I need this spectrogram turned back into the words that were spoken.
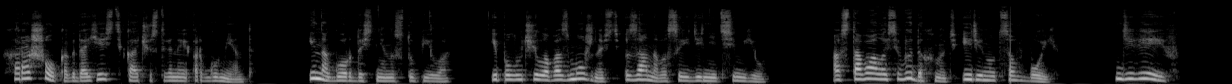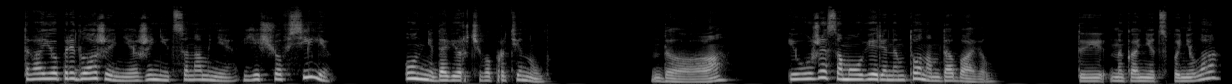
Хорошо, когда есть качественный аргумент. И на гордость не наступила и получила возможность заново соединить семью. Оставалось выдохнуть и ринуться в бой. «Дивеев, твое предложение жениться на мне еще в силе?» Он недоверчиво протянул. «Да». И уже самоуверенным тоном добавил. «Ты, наконец, поняла,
